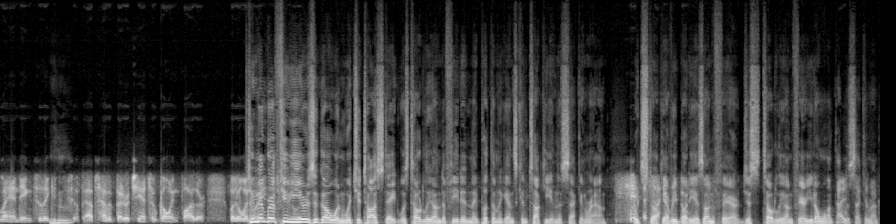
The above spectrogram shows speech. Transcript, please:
landing so they could mm-hmm. perhaps have a better chance of going farther. But Illinois, do you remember a few really... years ago when Wichita State was totally undefeated and they put them against Kentucky in the second round, which struck everybody as unfair, just totally unfair. You don't want that in the second round.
